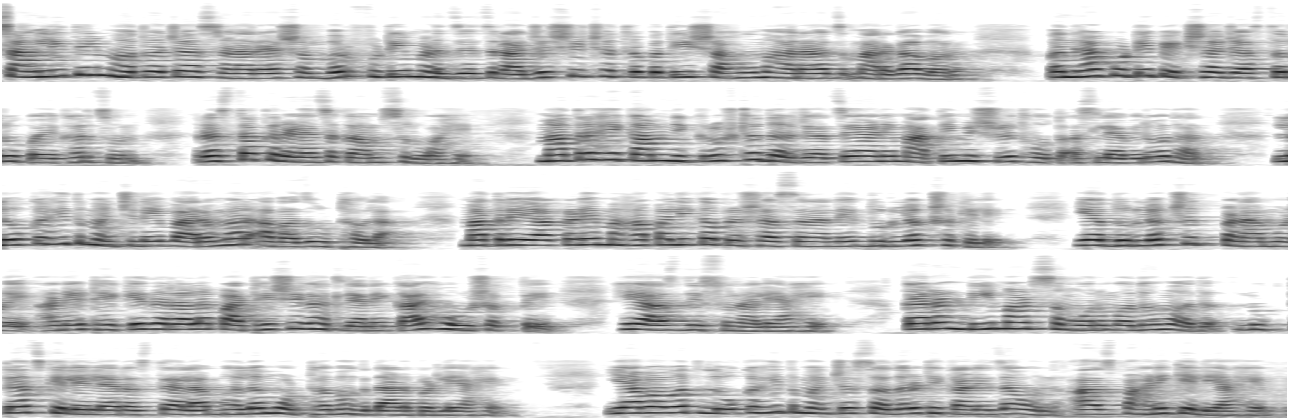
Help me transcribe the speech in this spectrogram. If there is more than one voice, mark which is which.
Speaker 1: सांगलीतील महत्त्वाच्या असणाऱ्या शंभर फुटी म्हणजेच राजश्री छत्रपती शाहू महाराज मार्गावर पंधरा कोटीपेक्षा जास्त रुपये खर्चून रस्ता करण्याचं काम सुरू आहे. मात्र हे काम निकृष्ट दर्जाचे आणि माती मिश्रित होत असल्याविरोधात लोकहित मंचने वारंवार आवाज उठवला. मात्र याकडे महापालिका प्रशासनाने दुर्लक्ष केले. या दुर्लक्षितपणामुळे आणि ठेकेदाराला पाठीशी घातल्याने काय होऊ शकते हे आज दिसून आले आहे. कारण डी मार्ट समोर मधोमध नुकत्याच केलेल्या रस्त्याला भलं मोठं भगदाड पडले आहे. याबाबत लोकहित मंच सदर ठिकाणी जाऊन आज पाहणी केली आहे.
